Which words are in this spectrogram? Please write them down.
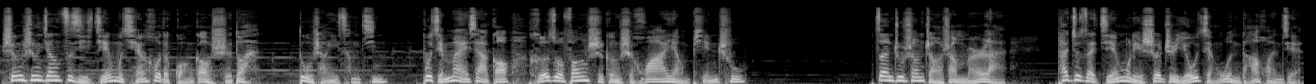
生生将自己节目前后的广告时段镀上一层金。不仅卖价高，合作方式更是花样频出。赞助商找上门来，他就在节目里设置有奖问答环节，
